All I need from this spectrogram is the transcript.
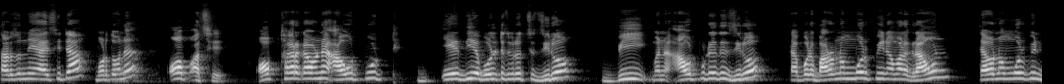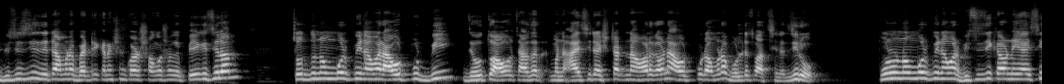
তার জন্য এই আইসিটা বর্তমানে অফ আছে। অফ থাকার কারণে আউটপুট এ দিয়ে ভোল্টেজ বেরোচ্ছে জিরো বি মানে আউটপুট এ দিয়ে জিরো তারপরে বারো নম্বর পিন আমার গ্রাউন্ড তেরো নম্বর পিন ভিসিসি যেটা আমরা ব্যাটারি কানেকশন করার সঙ্গে সঙ্গে পেয়ে গেছিলাম। চোদ্দ নম্বর পিন আমার আউটপুট বি যেহেতু চার্জার মানে আইসিটা স্টার্ট না হওয়ার কারণে আউটপুট আমরা ভোল্টেজ পাচ্ছি না জিরো পনেরো নম্বর পিন আমার ভিসিসি কারণ এই আইসি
